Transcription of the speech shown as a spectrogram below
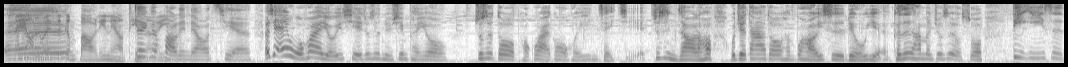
没有，因为是哎跟宝琳聊，天对。跟宝琳聊天，而且哎、我后来有一些就是女性朋友，就是都有跑过来跟我回应这一集，就是你知道，然后我觉得大家都很不好意思留言，可是他们就是有说，第一是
